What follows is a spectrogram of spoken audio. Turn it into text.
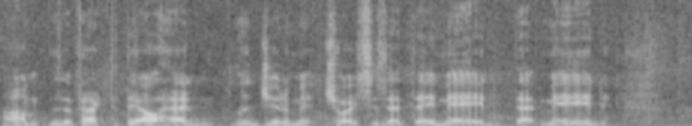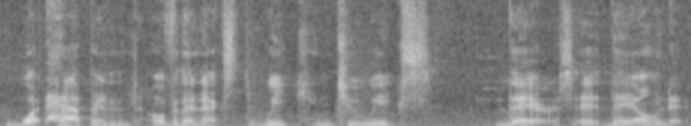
Um, the fact that they all had legitimate choices that they made that made what happened over the next week and two weeks theirs. It, they owned it.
